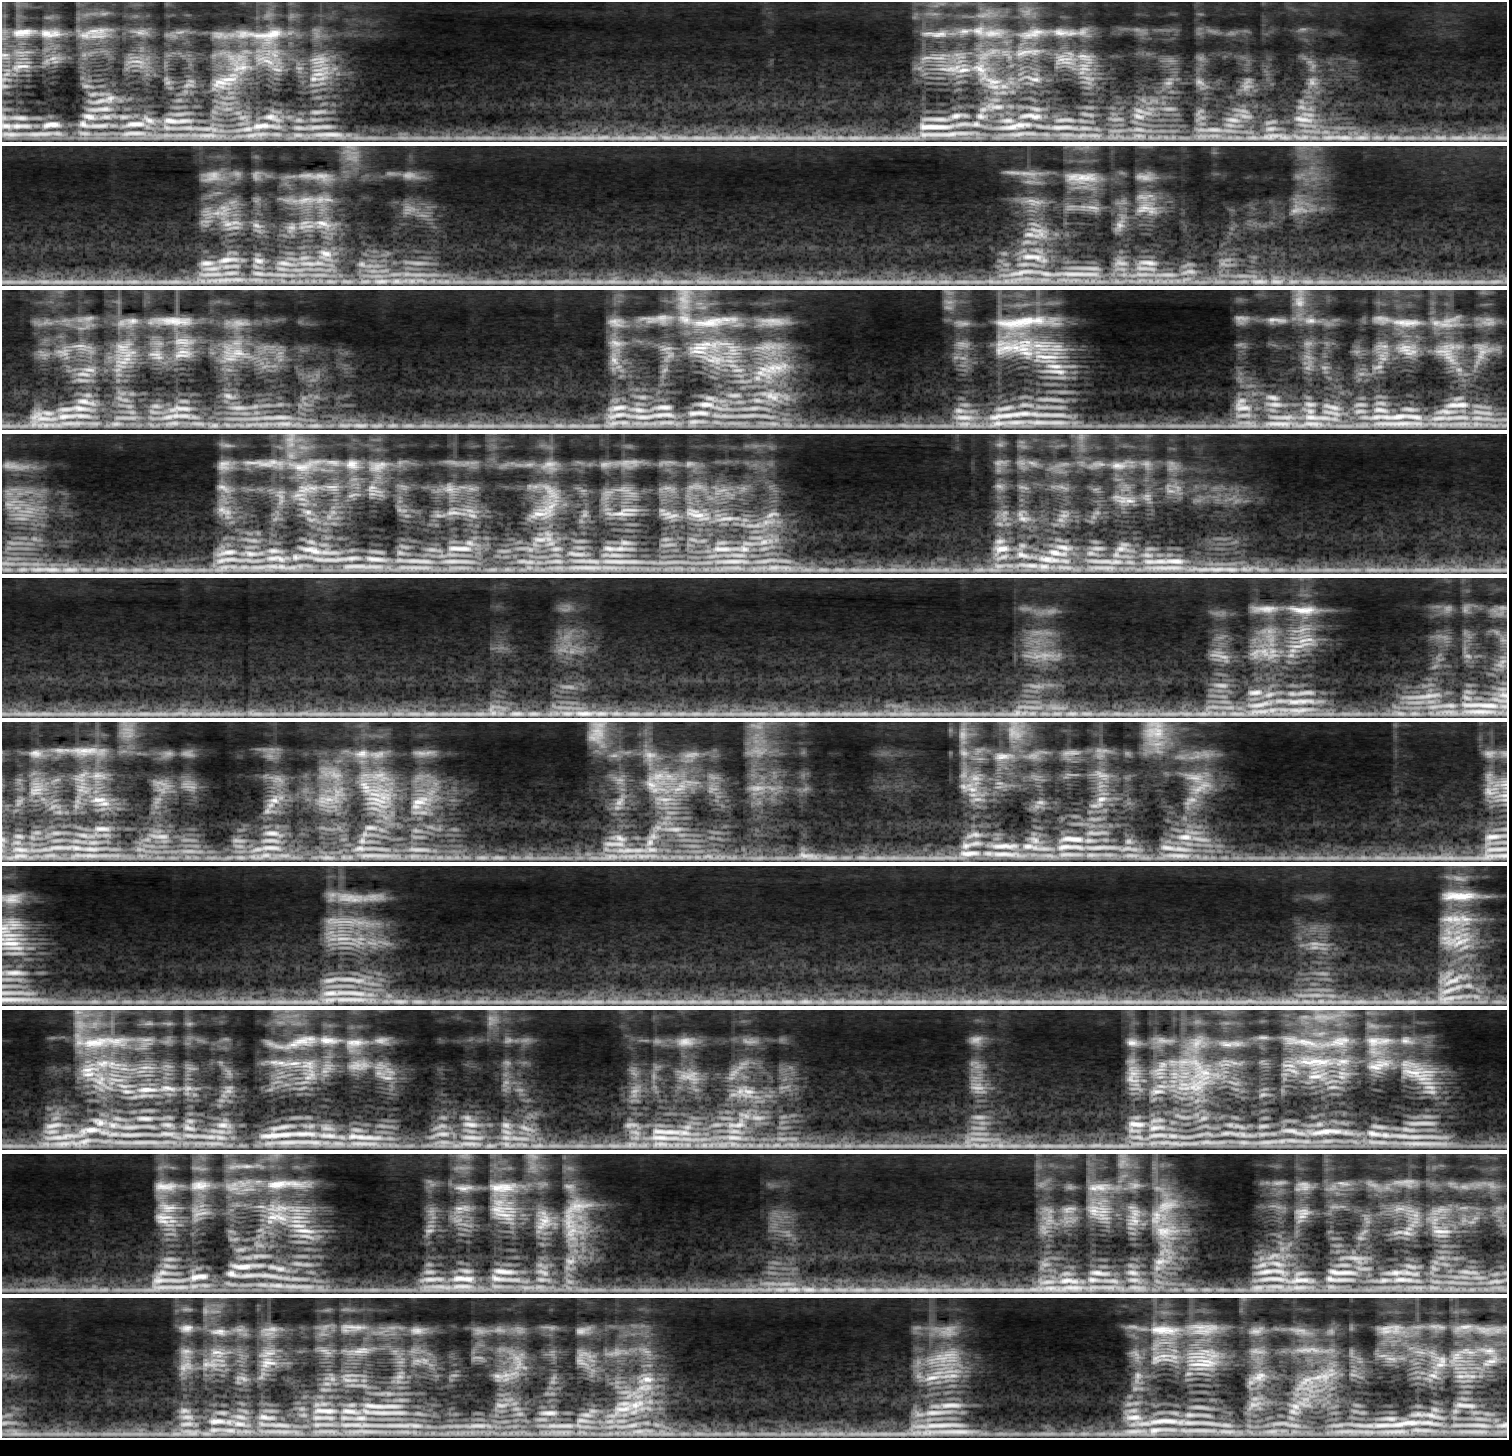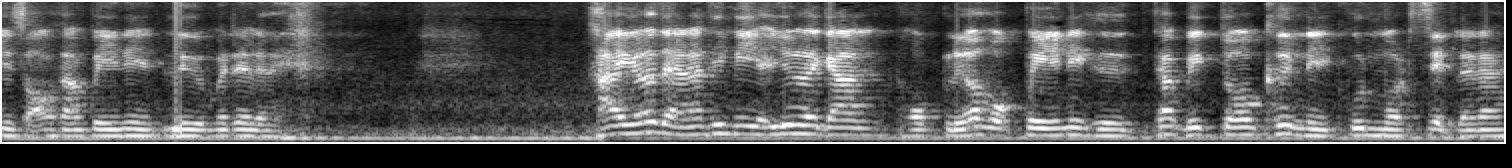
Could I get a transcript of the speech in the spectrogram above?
ประเด็นบิ๊กโจ๊กที่โดนหมายเรียกใช่ไหมคือถ้าจะเอาเรื่องนี้นะผมบอกตำรวจทุกคนนะโดยเฉพาะตำรวจระดับสูงเนี่ยผมว่ามีประเด็นทุกคนอะไรอยู่ที่ว่าใครจะเล่นใครเท่านั้นก่อนนะแล้วผมก็เชื่อนะว่าศึกนี้นะครับ ก็คงสนุกแล้วก็ยืดเยื้อไปอีกนานนะแล้วผมก็เชื่อวันนี้มีตำรวจระดับสูงหลายคนกำลังหนาวหนาวๆร้อนๆเพราะตำรวจส่วนใหญ่จะมีแผลนะนะนะ นะดังนั้นวันนี้โอ้ยตำรวจคนไหนบ้างไม่รับสวยเนี่ย ผมว่าหายากมากนะส่วนใหญ่นะครับจะมีส่วนพัวพันกับสวยใช่ไหมครับเออนะครับดังนั้นผมเชื่อเลยว่าถ้าตำรวจลื้อกันจริงๆเนี่ยก็คงสนุกคนดูอย่างพวกเรานะนะแต่ปัญหาคือมันไม่ลื้อกันจริงนะครับ อย่างบิ๊กโจ๊กเนี่ยนะมันคือเกมสกัดนะครับ นั่คือเกมสกัด เพราะว่าบิ๊กโจ๊กอายุรายการเหลือเยอะ ถ้าขึ้นมาเป็นพบตรเนี่ยมันมีหลายคนเดือดร้อนใช่ไหมคนที่แม่งฝันหวานมีอายุรายการเหลืออยู่สองสามปีนี่ลืมไม่ได้เลย ใครก็แล้วแต่นะที่มีอายุรายการหกเหลือหกปีนี่คือ ถ้าบิ๊กโจ๊กขึ้นนี่คุณหมดสิทธิ์เลยนะ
